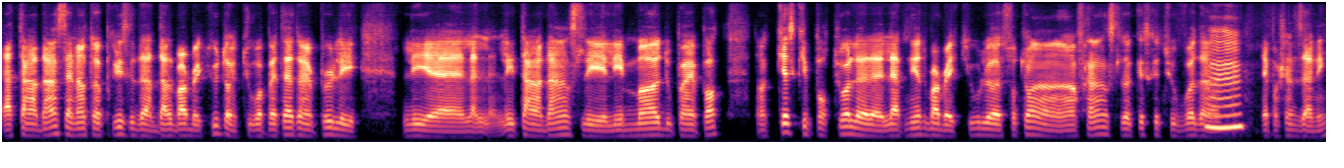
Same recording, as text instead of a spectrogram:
la tendance d'une entreprise dans, dans, le barbecue? Donc, tu vois peut-être un peu les, les, euh, tendances, les, modes ou peu importe. Donc, qu'est-ce qui est pour toi l'avenir du barbecue, surtout en, France? Qu'est-ce que tu vois dans mm-hmm. les prochaines années?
